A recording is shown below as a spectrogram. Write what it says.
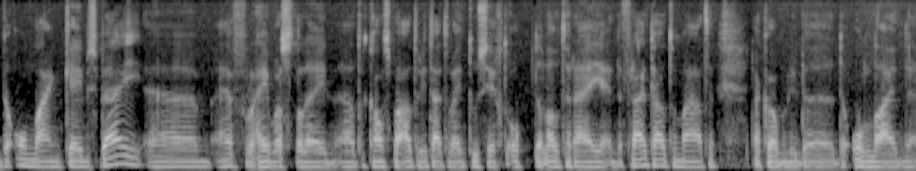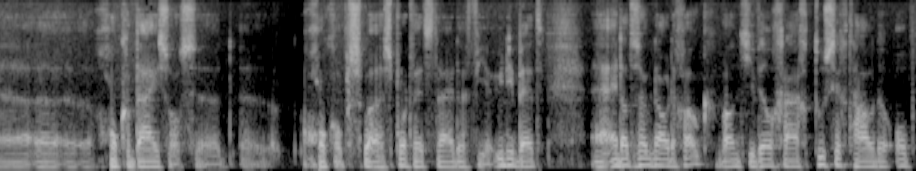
de online games bij. Uh, voorheen was het alleen, uh, de kansspelautoriteit alleen toezicht op de loterijen en de fruitautomaten. Daar komen nu de, de online gokken bij, zoals gokken op sportwedstrijden via Unibet. en dat is ook nodig ook, want je wil graag toezicht houden op,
